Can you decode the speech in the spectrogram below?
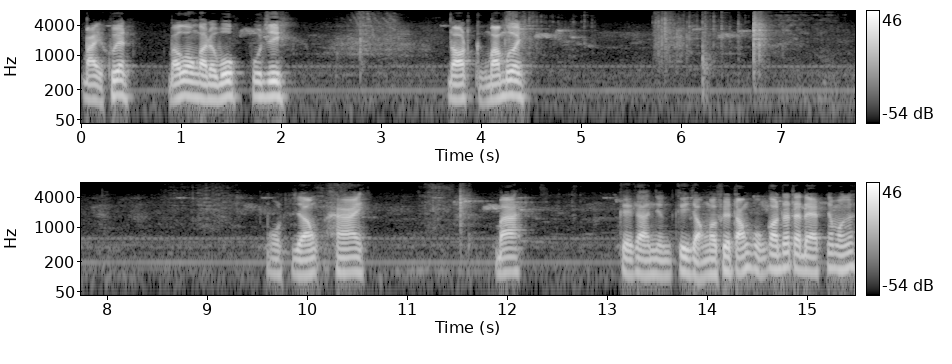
7 khuyên bao gồm cả đầu bu Fuji. Đọt cứng 30 một giống hai ba. Kể cả những kỳ giống ở phía trong cũng còn rất là đẹp nha mọi người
